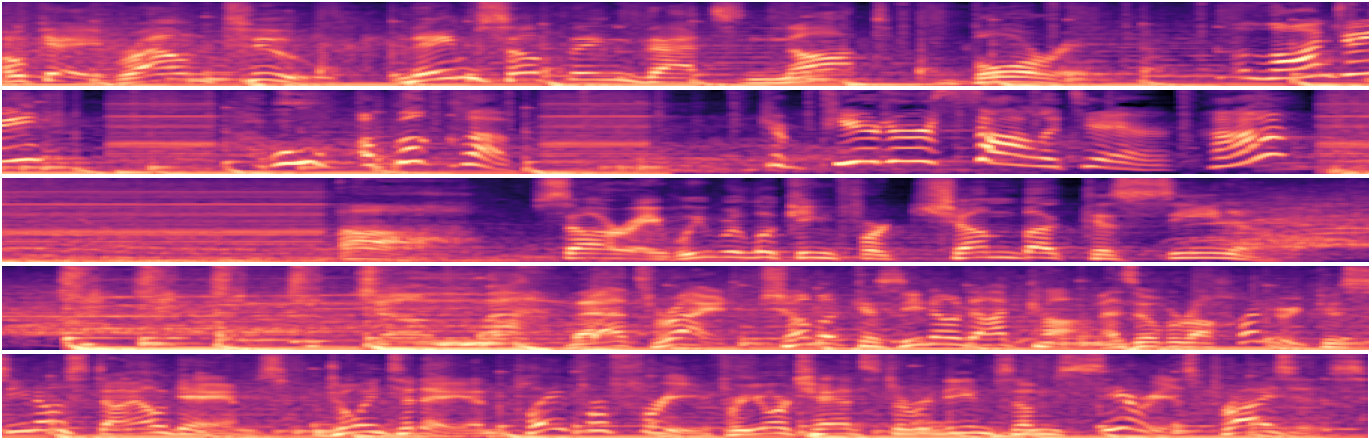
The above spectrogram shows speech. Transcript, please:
Okay, round two. Name something that's not boring. A laundry? Ooh, a book club. Computer solitaire, huh? Ah, oh, sorry, we were looking for Chumba Casino. That's right. ChumbaCasino.com has over 100 casino style games. Join today and play for free for your chance to redeem some serious prizes.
